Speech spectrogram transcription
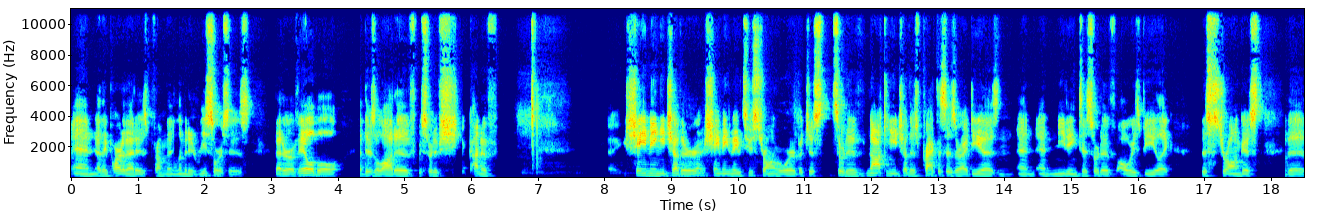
And I think part of that is from the limited resources that are available there's a lot of sort of sh- kind of shaming each other shaming maybe too strong a word but just sort of knocking each other's practices or ideas and and and needing to sort of always be like the strongest the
